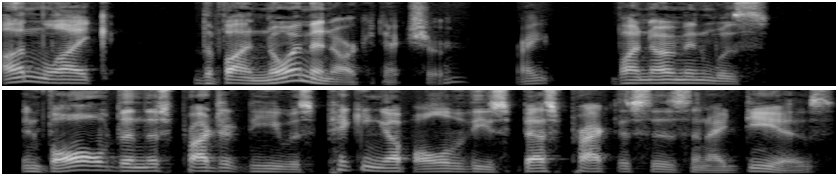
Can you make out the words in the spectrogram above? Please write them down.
unlike the von Neumann architecture, right, von Neumann was involved in this project and he was picking up all of these best practices and ideas.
